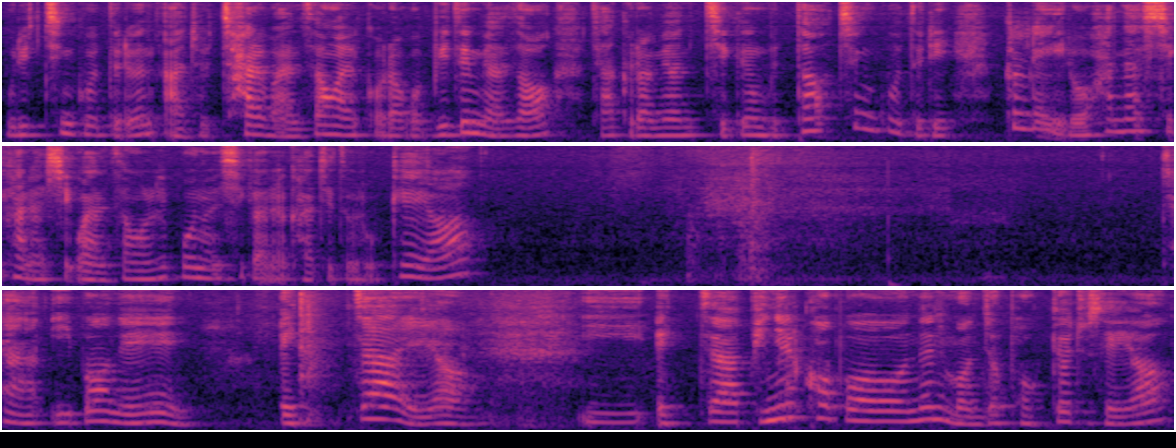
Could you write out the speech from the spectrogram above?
우리 친구들은 아주 잘 완성할 거라고 믿으면서 자 그러면 지금부터 친구들이 클레이로 하나씩 하나씩 완성을 해보는 시간을 가지도록 해요. 자 이번엔 액자예요. 이 액자 비닐 커버는 먼저 벗겨주세요.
